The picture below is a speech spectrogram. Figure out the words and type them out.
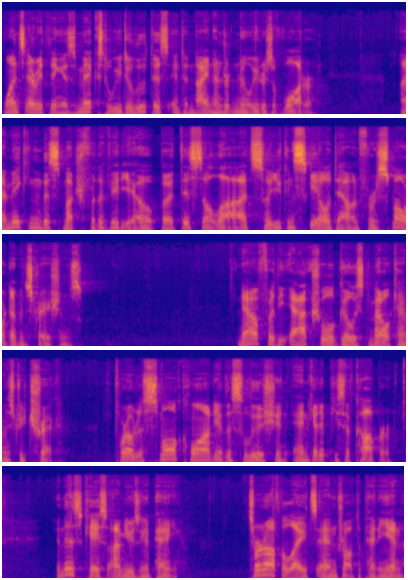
Once everything is mixed, we dilute this into 900 milliliters of water. I'm making this much for the video, but this is a lot, so you can scale down for smaller demonstrations. Now for the actual ghost metal chemistry trick. Pour out a small quantity of the solution and get a piece of copper. In this case, I'm using a penny. Turn off the lights and drop the penny in.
